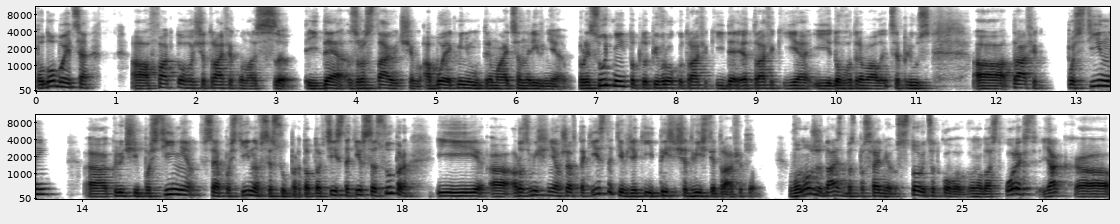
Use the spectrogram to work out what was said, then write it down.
подобається. А факт того, що трафік у нас йде зростаючим, або як мінімум тримається на рівні присутній, тобто півроку трафік йде, трафік є і довготривалий. Це плюс трафік постійний. Е, Ключі постійні, все постійно, все супер. Тобто в цій статті все супер, і е, розміщення вже в такій статті, в якій 1200 трафіку, воно вже дасть безпосередньо 100% воно дасть користь як, е,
